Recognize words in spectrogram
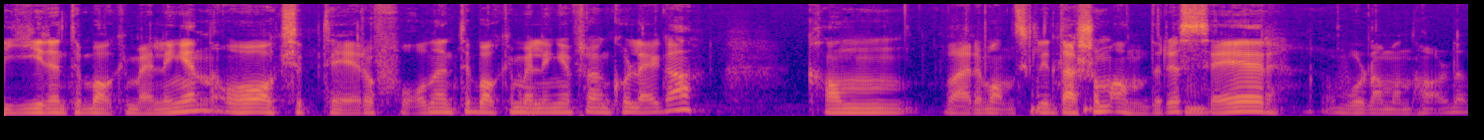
gir den tilbakemeldingen, og akseptere å få den tilbakemeldingen fra en kollega, kan være vanskelig dersom andre mm. ser hvordan man har det.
